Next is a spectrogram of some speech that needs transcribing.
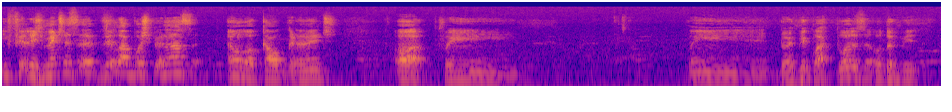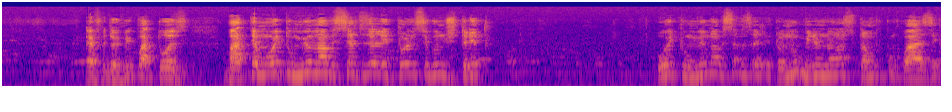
Infelizmente, vê lá Boa Esperança. É um local grande. Ó, foi em, foi em 2014 ou 2000, é, foi 2014. Batemos 8.900 eleitores no segundo distrito. 8.900 eleitores. No mínimo, nós estamos com quase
